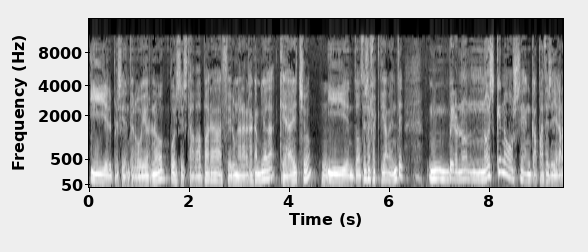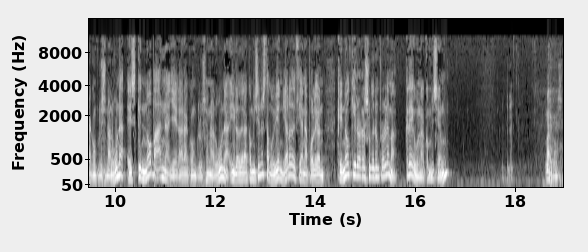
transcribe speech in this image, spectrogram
Y el presidente del gobierno, pues estaba para hacer una larga cambiada, que ha hecho, y entonces, efectivamente, mm, pero no, no es que no sean capaces de llegar a conclusión alguna, es que no van a llegar a conclusión alguna. Y lo de la comisión está muy bien, ya lo decía Napoleón, que no quiero resolver un problema, creo una comisión. Marcos.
